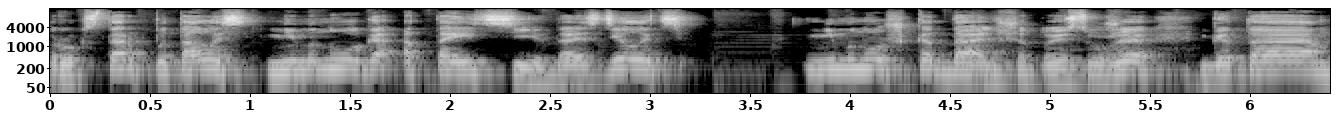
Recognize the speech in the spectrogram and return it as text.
Rockstar пыталась немного отойти, да, сделать немножко дальше. То есть уже GTA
